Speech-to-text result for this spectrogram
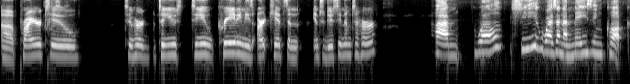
uh prior to to her to you to you creating these art kits and introducing them to her Um, well, she was an amazing cook.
